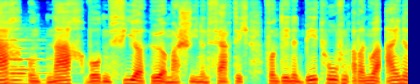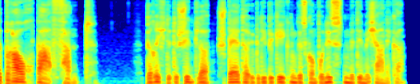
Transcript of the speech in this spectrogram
Nach und nach wurden vier Hörmaschinen fertig, von denen Beethoven aber nur eine brauchbar fand, berichtete Schindler später über die Begegnung des Komponisten mit dem Mechaniker.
